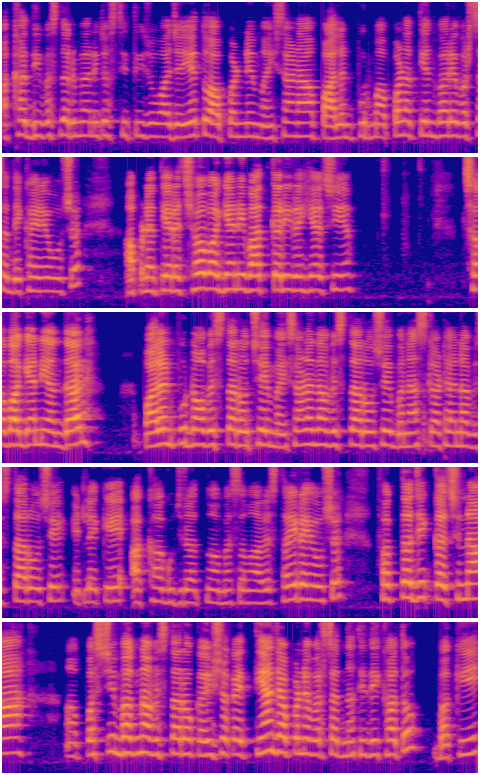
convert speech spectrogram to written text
આખા દિવસ દરમિયાનની જો સ્થિતિ જોવા જઈએ તો આપણને મહેસાણા, પાલનપુરમાં પણ અત્યંત ભારે વરસાદ દેખાઈ રહ્યો છે. આપણે અત્યારે છ વાગ્યાની વાત કરી રહ્યા છીએ. છ વાગ્યાની અંદર પાલનપુરના વિસ્તારો છે, મહેસાણાના વિસ્તારો છે, બનાસકાંઠાના વિસ્તારો છે, એટલે કે આખા ગુજરાતનો આમાં સમાવેશ થઈ રહ્યો છે. ફક્ત જે કચ્છના પશ્ચિમ ભાગના વિસ્તારો કહી શકાય, ત્યાં જ આપણને વરસાદ નથી દેખાતો. બાકી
